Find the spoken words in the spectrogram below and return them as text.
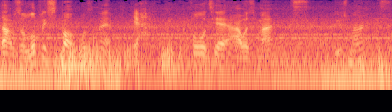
That was a lovely spot, wasn't it? Yeah. 48 hours max. Who's max? Do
